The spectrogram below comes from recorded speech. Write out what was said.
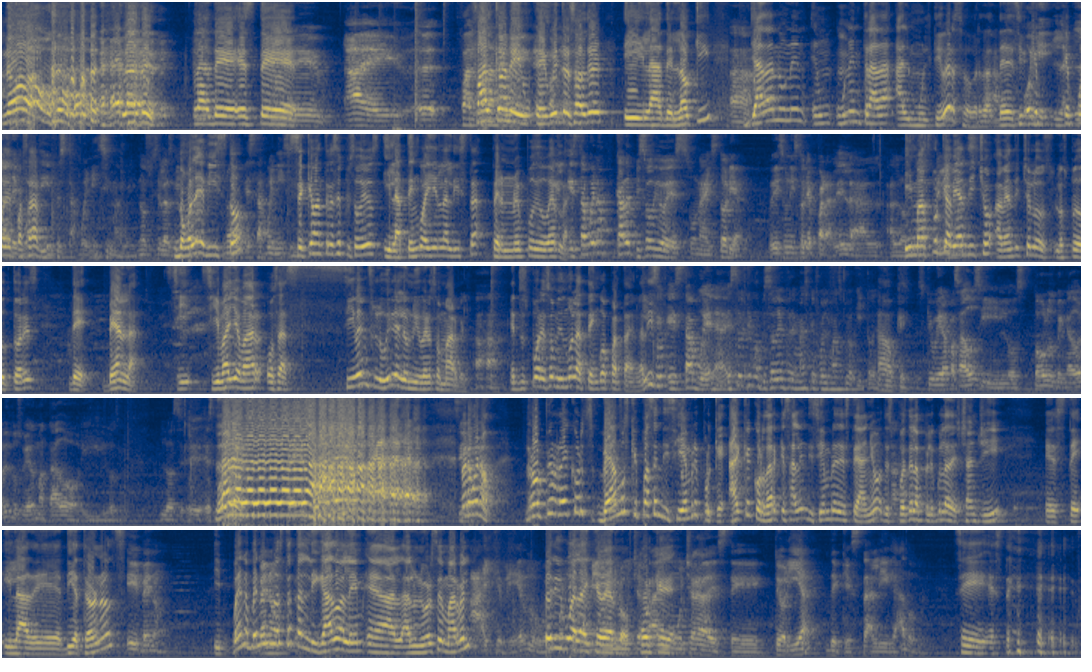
no, las de. Las de este. Eh, ay, eh, Falcon en, en Winter Soldier y la de Loki Ajá. ya dan una, un- una entrada al multiverso, ¿verdad? Ajá. De decir Oye, qué, la- qué la puede de pasar. What If está buenísima, güey. No sé si la has No visto. la he visto. No, está buenísima. Sé que van tres episodios y la tengo ahí en la lista, pero no he podido verla. Está buena, cada episodio es una historia. Es una historia paralela al- a, los. Y a más porque habían dicho, habían dicho los, los productores de, véanla, sí, sí va a llevar, o sea, sí va a influir el universo Marvel. Ajá. Entonces por eso mismo la tengo apartada en la lista. Está buena. Este último episodio fue además que fue el más flojito. Ah, ok. Es que hubiera pasado si los todos los Vengadores los hubieran matado y los. los eh, La la la la la la la la. Sí. Pero bueno, rompió récords. Veamos qué pasa en diciembre, porque hay que acordar que sale en diciembre de este año, después Ajá. de la película de Shang-Chi, este, y la de The Eternals. Y Venom. Y bueno, Venom Venom. no está tan ligado al, em- eh, al, al universo de Marvel. Hay que verlo, güey. Pero igual hay que verlo, mucha- porque- Hay mucha este, teoría de que está ligado, güey. Sí, este.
